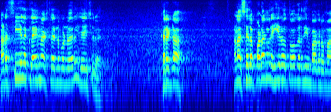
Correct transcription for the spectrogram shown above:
கடைசியில் கிளைமேக்ஸில் என்ன பண்ணுவார்? ஜெயிச்சிருவார். கரெக்டா ஆனால் சில படங்களில் ஹீரோ தோக்கிறதையும் பார்க்குறோமா?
